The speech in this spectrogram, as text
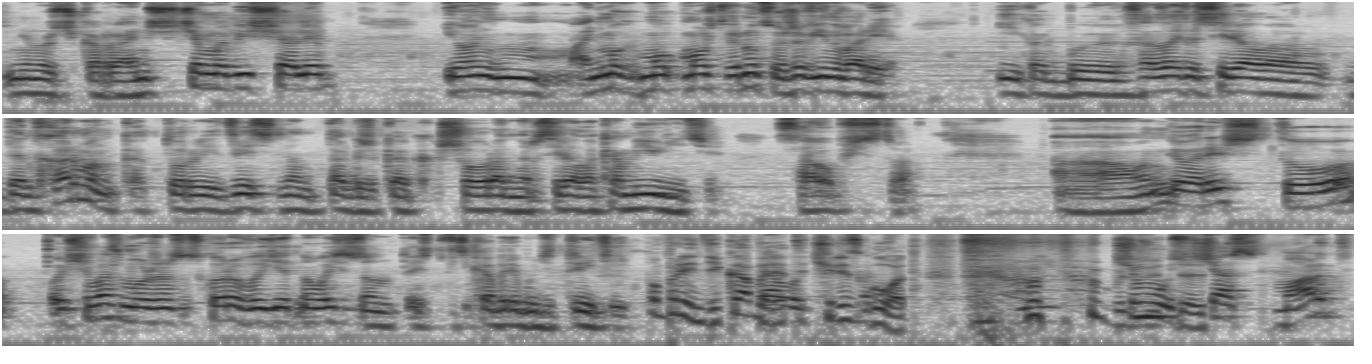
немножечко раньше, чем обещали. И он они мог, может вернуться уже в январе. И как бы создатель сериала Дэн Хармон, который известен нам так же, как шоураннер сериала «Комьюнити», «Сообщество», а он говорит, что очень возможно, что скоро выйдет новый сезон. То есть в декабре будет третий. Ну, блин, декабрь да, это вот, через год. Почему сейчас март,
